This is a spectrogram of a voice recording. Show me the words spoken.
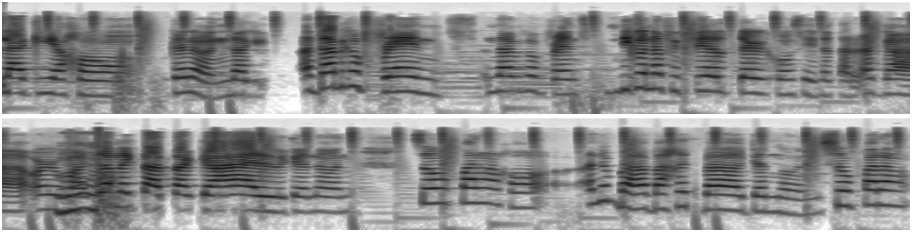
lagi akong, ganun, lagi, ang dami kong friends. Ang dami kong friends. Hindi ko na-filter kung sino talaga or what. Mm. Lang nagtatagal, ganun. So, parang ako, ano ba? Bakit ba ganun? So, parang,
